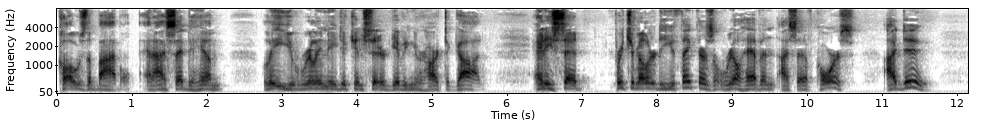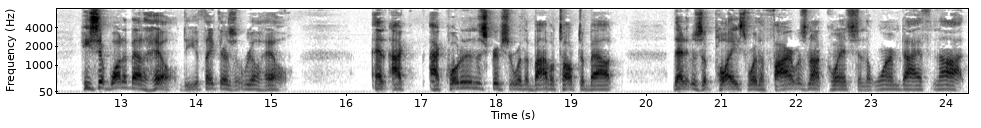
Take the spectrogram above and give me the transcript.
closed the Bible. And I said to him, Lee, you really need to consider giving your heart to God. And he said, Preacher Miller, do you think there's a real heaven? I said, Of course, I do. He said, What about hell? Do you think there's a real hell? And I I quoted in the scripture where the Bible talked about that it was a place where the fire was not quenched and the worm dieth not,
